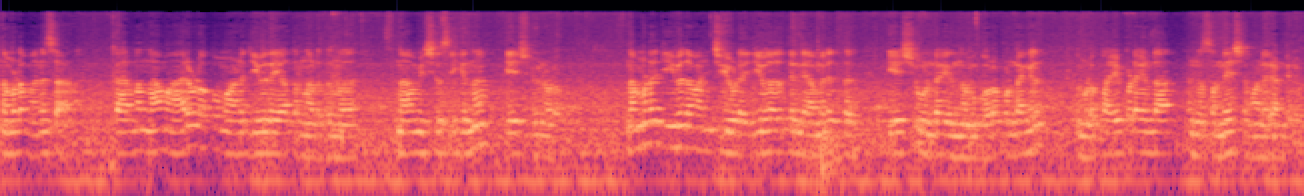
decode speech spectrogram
നമ്മുടെ മനസ്സാണ്. കാരണം നാം ആരോടൊപ്പമാണ് ജീവിതയാത്ര നടത്തുന്നത്. നാം വിശ്വസിക്കുന്ന യേശുവിനോടൊപ്പം. നമ്മുടെ ജീവിത വഞ്ചിയുടെ ജീവിതത്തിന്റെ അമരത്ത് യേശു ഉണ്ട് എന്ന് നമുക്ക് ഉറപ്പുണ്ടെങ്കിൽ നമ്മൾ ഭയപ്പെടേണ്ട എന്ന സന്ദേശമാണ് രണ്ടിലും.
